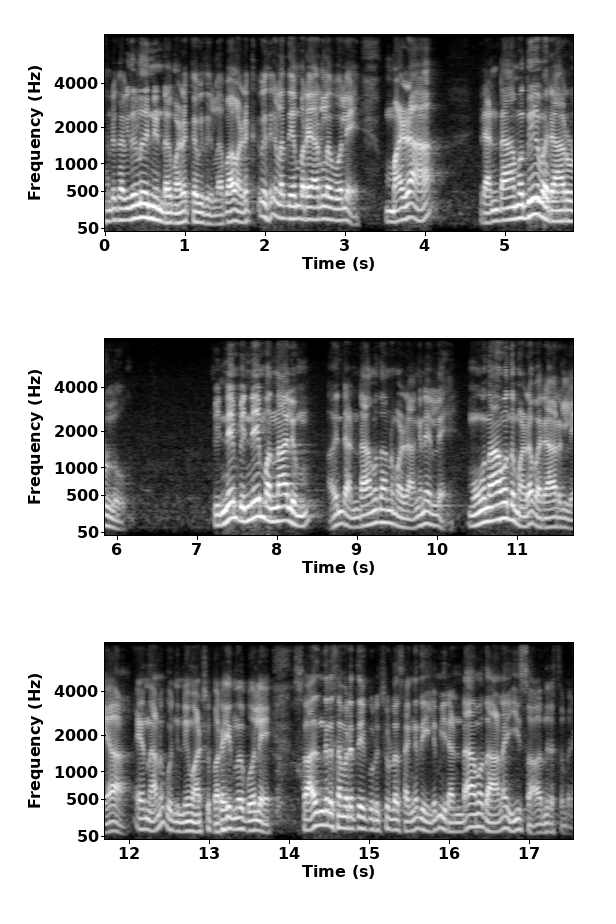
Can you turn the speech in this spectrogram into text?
എന്റെ കവിതകൾ തന്നെയുണ്ട് മഴക്കവിതകൾ. അപ്പോൾ ആ മഴക്കവിതകൾ അദ്ദേഹം പറയാറുള്ള പോലെ മഴ രണ്ടാമതേ വരാറുള്ളൂ. പിന്നെയും പിന്നെയും വന്നാലും അതിന് രണ്ടാമതാണ് മഴ. അങ്ങനെയല്ലേ? മൂന്നാമത് മഴ വരാറില്ല എന്നാണ് കുഞ്ഞുണ്ണി മാഷ് പറയുന്നത് പോലെ സ്വാതന്ത്ര്യ സമരത്തെക്കുറിച്ചുള്ള സംഗതിയിലും ഈ രണ്ടാമതാണ് ഈ സ്വാതന്ത്ര്യ സമരം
